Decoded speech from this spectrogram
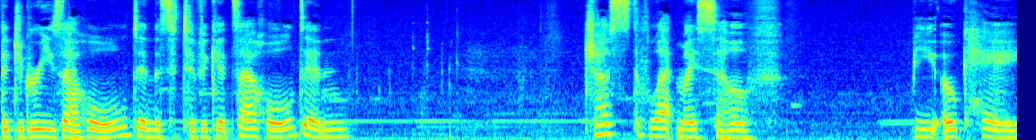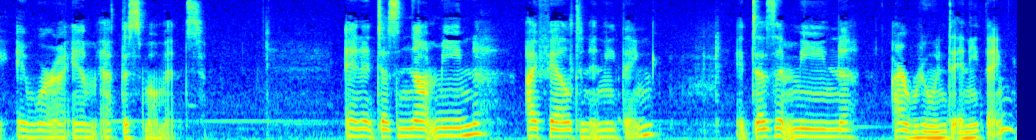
the degrees I hold and the certificates I hold and just let myself be okay in where I am at this moment. And it does not mean I failed in anything. It doesn't mean I ruined anything.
